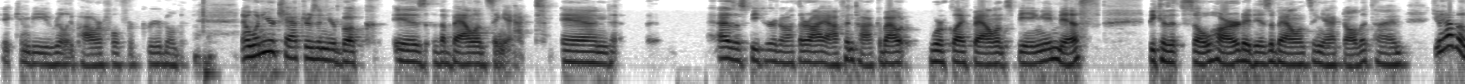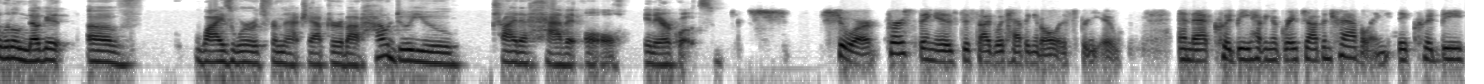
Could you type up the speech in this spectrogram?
it can be really powerful for career building. Now, one of your chapters in your book is the balancing act. And as a speaker and author, I often talk about work life balance being a myth because it's so hard. It is a balancing act all the time. Do you have a little nugget of wise words from that chapter about how do you try to have it all in air quotes? Sure. First thing is decide what having it all is for you. And that could be having a great job and traveling. It could be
